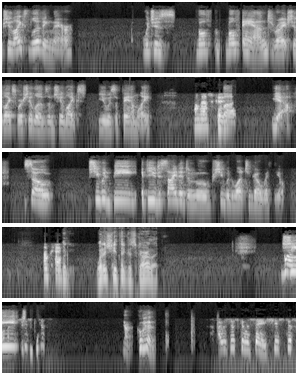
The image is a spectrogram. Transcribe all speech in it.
she likes living there which is both both and right she likes where she lives and she likes you as a family Well, that's good. but yeah so she would be if you decided to move she would want to go with you okay. What, what does she think of Scarlet? Well, she she's just, yeah go ahead I was just going to say she's just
